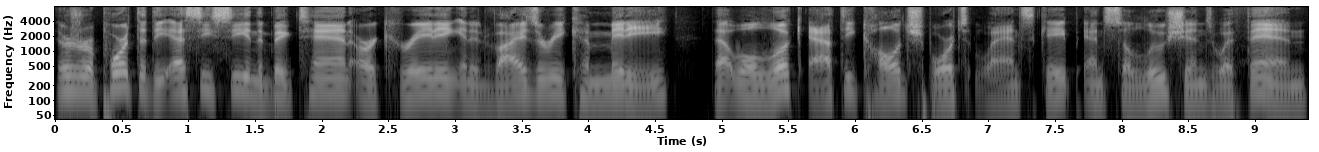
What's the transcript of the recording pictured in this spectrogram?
there's a report that the SEC and the Big Ten are creating an advisory committee that will look at the college sports landscape and solutions within.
